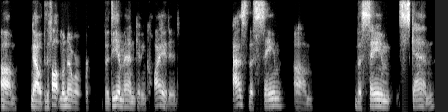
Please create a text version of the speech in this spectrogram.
Um, now, the default mode network, the DMN getting quieted, has the same um, the same scan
